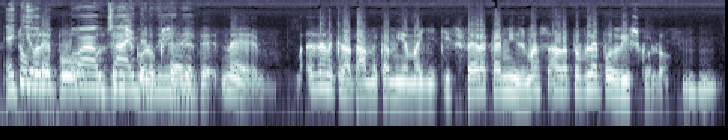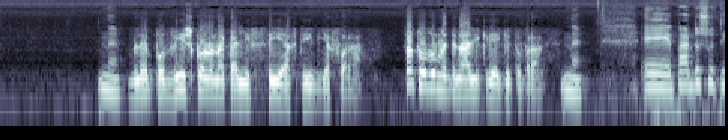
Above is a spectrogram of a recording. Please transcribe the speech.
Εκεί το βλέπω το δύσκολο, δηλαδή. ξέρετε. Ναι, δεν κρατάμε καμία μαγική σφαίρα κανείς μας, αλλά το βλέπω Ναι. Βλέπω δύσκολο να καλυφθεί αυτή η διαφορά. Θα το δούμε την άλλη Κυριακή το βράδυ. Ναι. Ε, πάντως ότι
